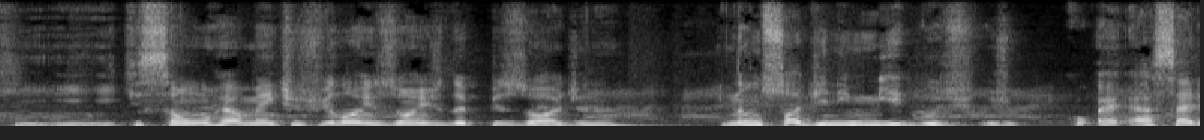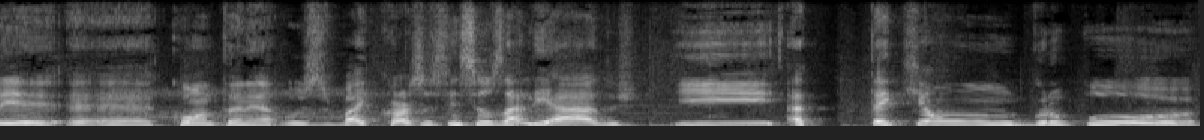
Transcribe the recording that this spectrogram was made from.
que, e, e que são realmente os vilões do episódio, né? Não só de inimigos, os, a série é, é, conta, né? Os Bycrossers têm seus aliados. E até que é um grupo,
